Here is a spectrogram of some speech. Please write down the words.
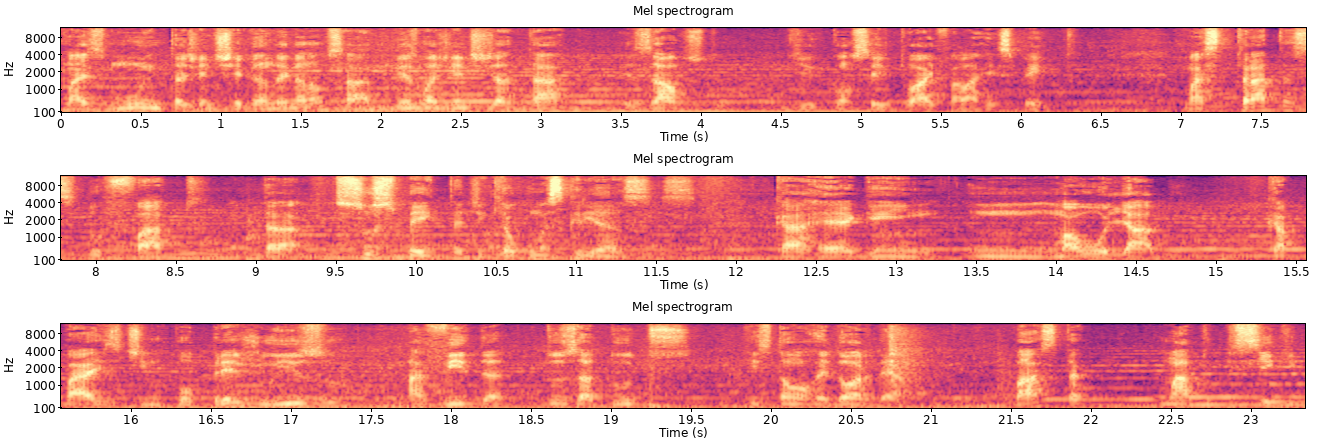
mas muita gente chegando ainda não sabe. Mesmo a gente já está exausto de conceituar e falar a respeito. Mas trata-se do fato da suspeita de que algumas crianças carreguem um mal olhado capaz de impor prejuízo à vida dos adultos que estão ao redor dela. Basta um ato psíquico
